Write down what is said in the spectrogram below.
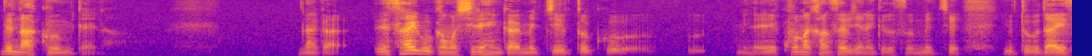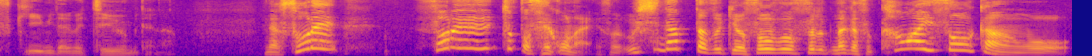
で、泣く、みたいな。なんか、で最後かもしれへんからめっちゃ言っとく、みたいな、えこんな関西弁じゃないけど、めっちゃ言っとく大好き、みたいなめっちゃ言う、みたいな。なんかそれ、それ、ちょっとせこない。その失った時を想像する、なんかそう、かわいそう感を、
